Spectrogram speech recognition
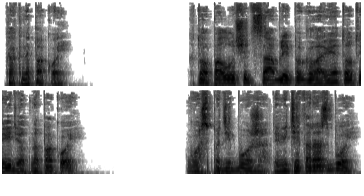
Как на покой? Кто получит саблей по голове, тот и идет на покой. Господи боже, да ведь это разбой.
